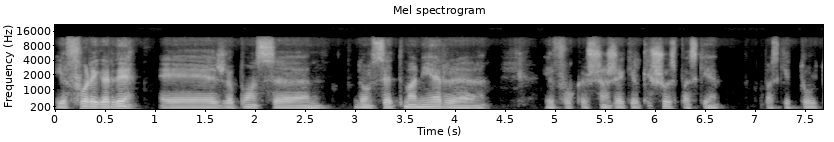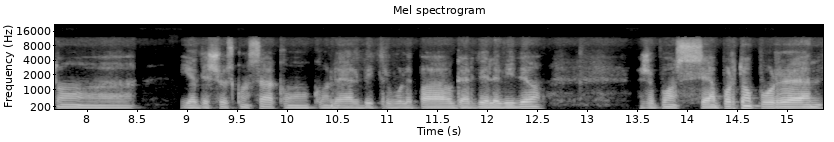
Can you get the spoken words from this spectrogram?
il faut regarder. Et je pense, euh, dans cette manière, il faut que changer quelque chose parce que, parce que tout le temps, euh, il y a des choses comme ça quand, quand l'arbitre ne voulait pas regarder les vidéos. Je pense que c'est important pour, euh, de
